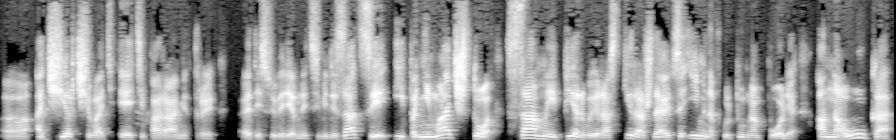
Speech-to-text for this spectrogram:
очерчивать эти параметры этой суверенной цивилизации и понимать, что самые первые ростки рождаются именно в культурном поле, а наука,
